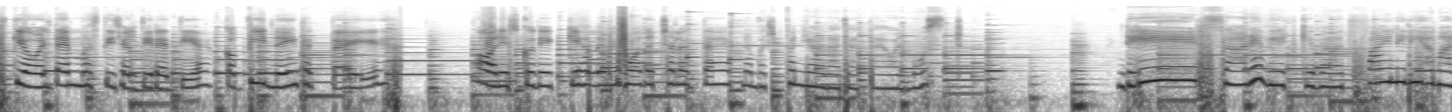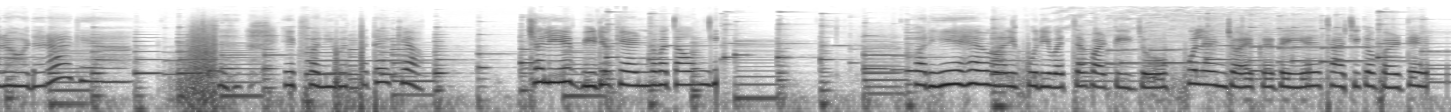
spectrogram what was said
इसकी ऑल टाइम मस्ती चलती रहती है। कभी नहीं थकता है ये। और इसको देख के हमें भी बहुत अच्छा लगता है। अपना बचपन याद आ जाता है ऑलमोस्ट ढेर सारे वेट के बाद फाइनली हमारा ऑर्डर आ गया। एक फनी बात पता है क्या? चलिए वीडियो के एंड में बताऊँगी। और ये है हमारी पूरी बच्चा पार्टी जो फुल एंजॉय कर रही है, चाची का बर्थडे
